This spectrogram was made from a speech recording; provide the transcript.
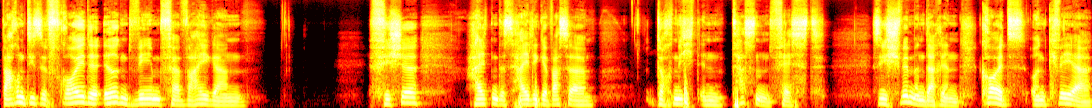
Warum diese Freude irgendwem verweigern? Fische halten das heilige Wasser doch nicht in Tassen fest. Sie schwimmen darin, kreuz und quer,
